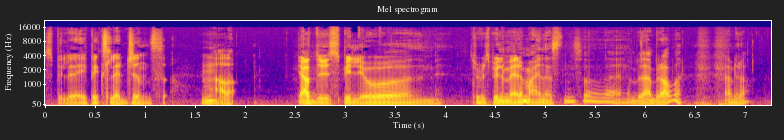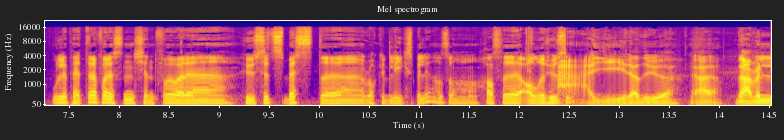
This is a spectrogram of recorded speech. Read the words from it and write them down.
Spiller Apex Legends. så Mm. Ja da. Ja, du spiller jo Tror du spiller mer enn meg, nesten, så det, det er bra, det. Det er bra. Ole Petter er forresten kjent for å være husets beste Rocket League-spiller. Altså Hasse Allerhuset. Nei, gir jeg du, ja. ja. ja. Det er vel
